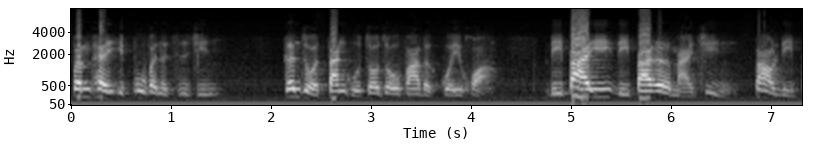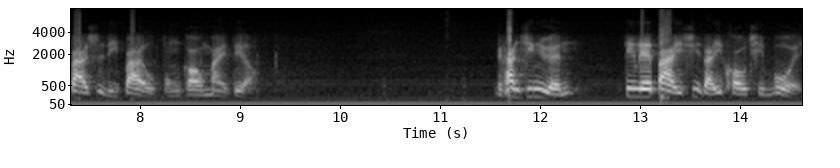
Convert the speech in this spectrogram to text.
分配一部分的资金，跟着单股周周发的规划。礼拜一、礼拜二买进，到礼拜四、礼拜五逢高卖掉。你看金元，顶礼拜四十一块七买，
